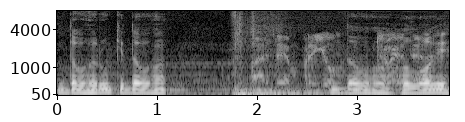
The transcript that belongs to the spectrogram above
Довгорукі, довго. Артем, прийом. довгоголові.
